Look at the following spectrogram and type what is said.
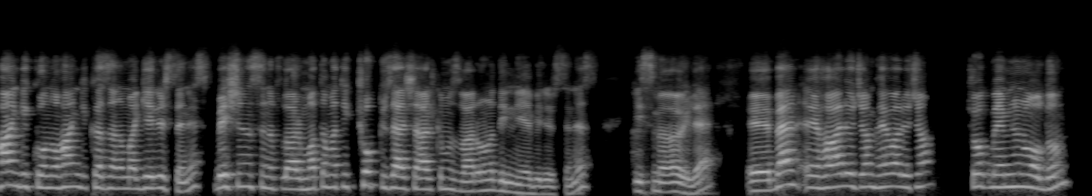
Hangi konu, hangi kazanıma gelirseniz, 5. sınıflar matematik çok güzel şarkımız var, onu dinleyebilirsiniz. İsmi öyle. E, ben e, Hali Hocam, Heval Hocam çok memnun oldum.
